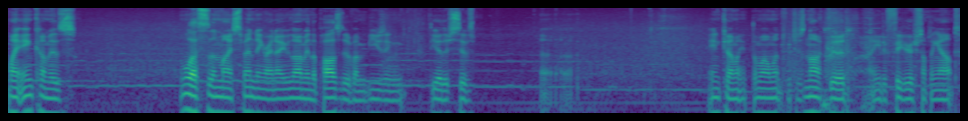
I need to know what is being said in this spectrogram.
My income is less than my spending right now, even though I'm in the positive. I'm using the other civs uh, income at the moment, which is not good. I need to figure something out.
